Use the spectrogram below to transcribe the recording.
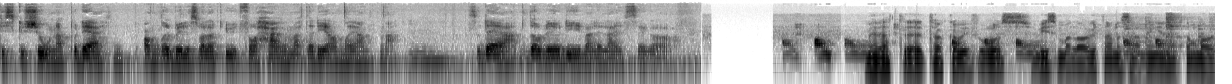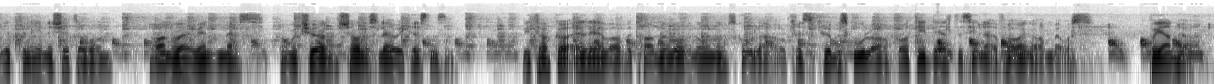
diskusjoner på det andre bildet som var lagt ut, for å herme etter de andre jentene. Så det, da blir jo de veldig lei seg. og Med dette takker vi for oss. Vi som har laget denne sendingen heter Margit Eline Skytterholm, Randveig Vindenes og meg sjøl, Charles Levi Christensen. Vi takker elever ved Tranmevågen ungdomsskole og Kristi Krybbe skoler for at de delte sine erfaringer med oss. På gjenhør.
